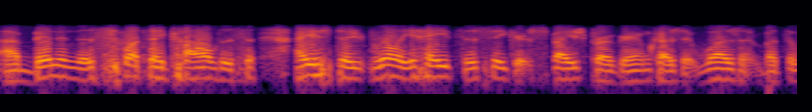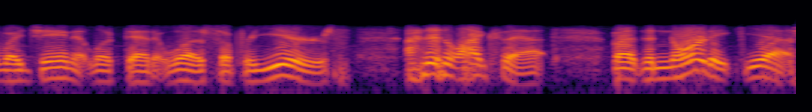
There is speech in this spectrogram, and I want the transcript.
I've been in this what they call this. I used to really hate the secret space program because it wasn't, but the way Janet looked at it was. So for years, I didn't like that. But the Nordic, yes,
